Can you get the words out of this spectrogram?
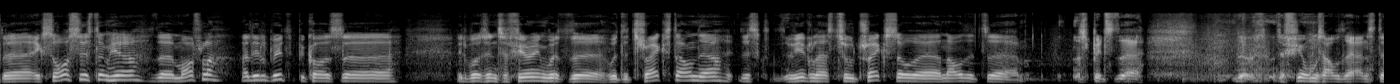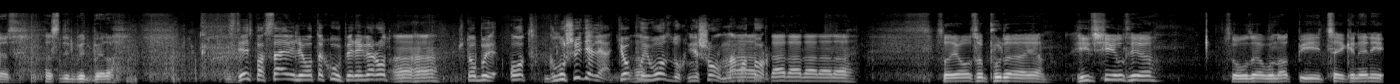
the exhaust system here, the muffler, a little bit because uh, it was interfering with the with the tracks down there. This vehicle has two tracks, so uh, now it uh, spits the, the the fumes out there instead. That's a little bit better. здесь поставили вот такую перегородку, Uh-huh. чтобы от глушителя теплый воздух не шел на Uh, мотор. da, da, da, da, da. So they also put a, uh heat shield here, so there will not be taking any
